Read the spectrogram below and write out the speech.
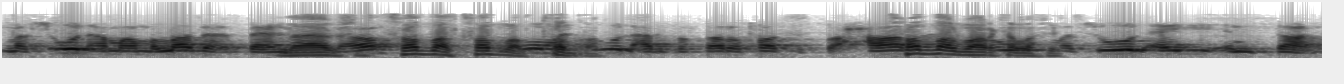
مسؤول أمام الله بهذا لا الكلام. تفضل تفضل تفضل. مسؤول عن تصرفات الصحابة. تفضل بارك الله فيك. مسؤول أي إنسان.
